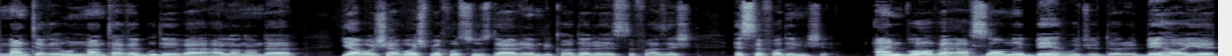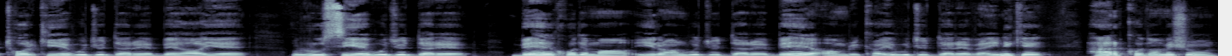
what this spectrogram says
منطقه اون منطقه بوده و الان هم در یواش یواش به خصوص در امریکا داره ازش استفاده میشه. انواع و اقسام به وجود داره. به های ترکیه وجود داره به های روسیه وجود داره به خود ما ایران وجود داره به آمریکایی وجود داره و اینه که هر کدامشون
